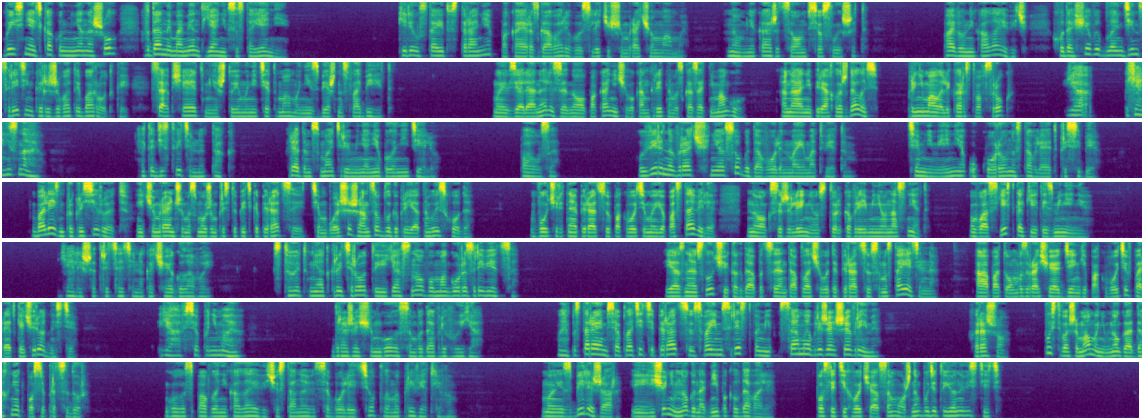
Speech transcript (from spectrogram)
Выяснять, как он меня нашел, в данный момент я не в состоянии. Кирилл стоит в стороне, пока я разговариваю с лечащим врачом мамы. Но мне кажется, он все слышит. Павел Николаевич, худощавый блондин с реденькой рыжеватой бородкой, сообщает мне, что иммунитет мамы неизбежно слабеет. Мы взяли анализы, но пока ничего конкретного сказать не могу. Она не переохлаждалась? Принимала лекарства в срок? Я... я не знаю. Это действительно так. Рядом с матерью меня не было неделю. Пауза. Уверена, врач не особо доволен моим ответом. Тем не менее, укора он оставляет при себе. Болезнь прогрессирует, и чем раньше мы сможем приступить к операции, тем больше шансов благоприятного исхода. В очередь на операцию по квоте мы ее поставили, но, к сожалению, столько времени у нас нет. У вас есть какие-то изменения?» Я лишь отрицательно качаю головой. Стоит мне открыть рот, и я снова могу разреветься. Я знаю случаи, когда пациенты оплачивают операцию самостоятельно, а потом возвращают деньги по квоте в порядке очередности. «Я все понимаю», — дрожащим голосом выдавливаю я. Мы постараемся оплатить операцию своими средствами в самое ближайшее время. Хорошо. Пусть ваша мама немного отдохнет после процедур. Голос Павла Николаевича становится более теплым и приветливым. Мы сбили жар и еще немного над ней поколдовали. После тихого часа можно будет ее навестить.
